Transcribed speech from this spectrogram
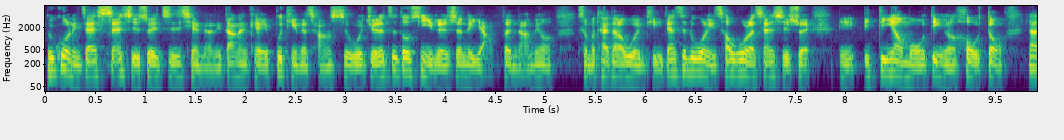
如果你在三十岁之前呢，你当然可以不停的尝试，我觉得这都是你人生的养分啊，没有什么太大的问题。但是如果你超过了三十岁，你一定要谋定而后动。那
